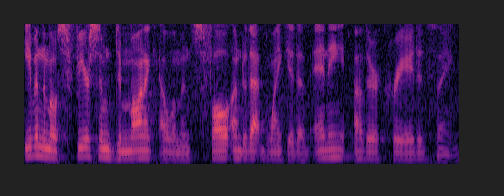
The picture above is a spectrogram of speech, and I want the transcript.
Even the most fearsome demonic elements fall under that blanket of any other created thing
